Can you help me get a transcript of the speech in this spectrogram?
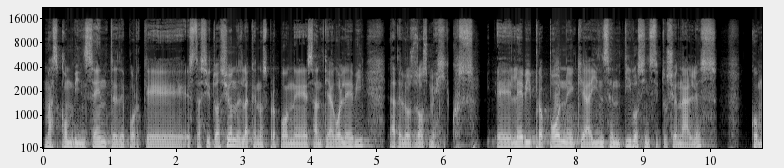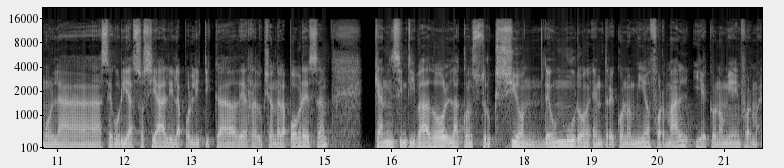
más convincente de por qué esta situación es la que nos propone Santiago Levy, la de los dos Méxicos. Eh, Levy propone que hay incentivos institucionales como la seguridad social y la política de reducción de la pobreza, que han incentivado la construcción de un muro entre economía formal y economía informal.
